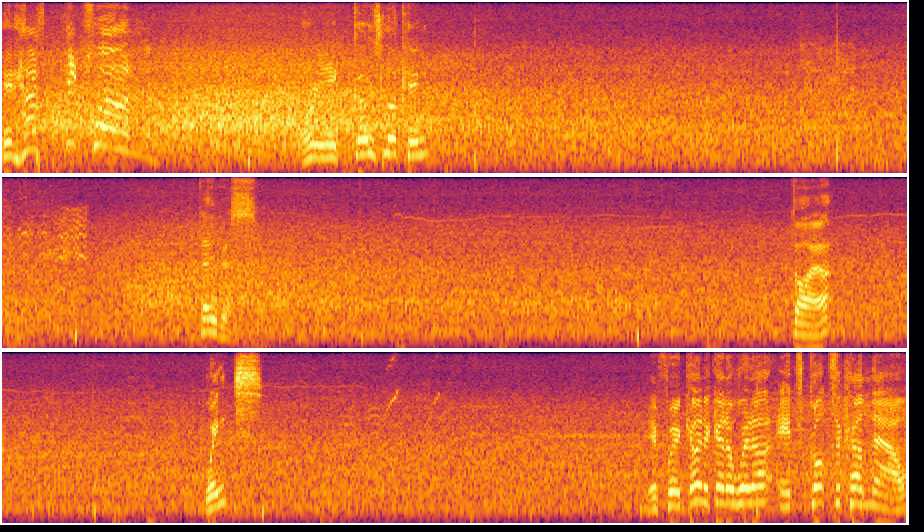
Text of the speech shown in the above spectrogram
It has hit one! Aurier goes looking. Davies. Dier. Winks. If we're going to get a winner, it's got to come now.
